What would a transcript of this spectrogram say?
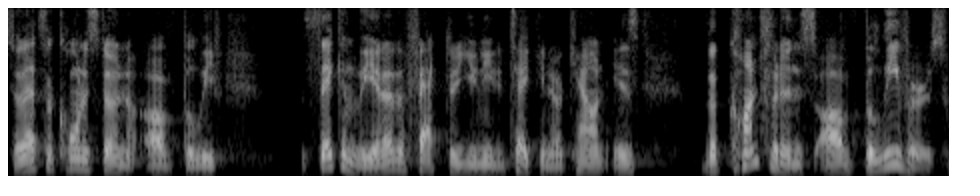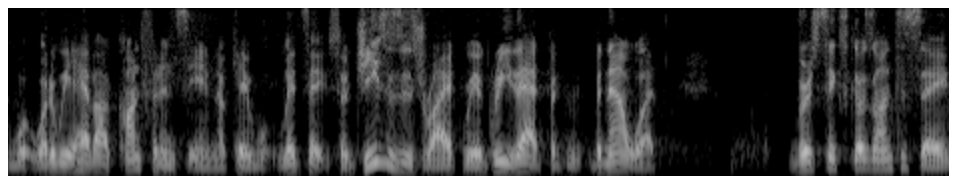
So that's the cornerstone of belief. Secondly, another factor you need to take into account is the confidence of believers. What, what do we have our confidence in? Okay, well, let's say, so Jesus is right, we agree that, but, but now what? Verse 6 goes on to say,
